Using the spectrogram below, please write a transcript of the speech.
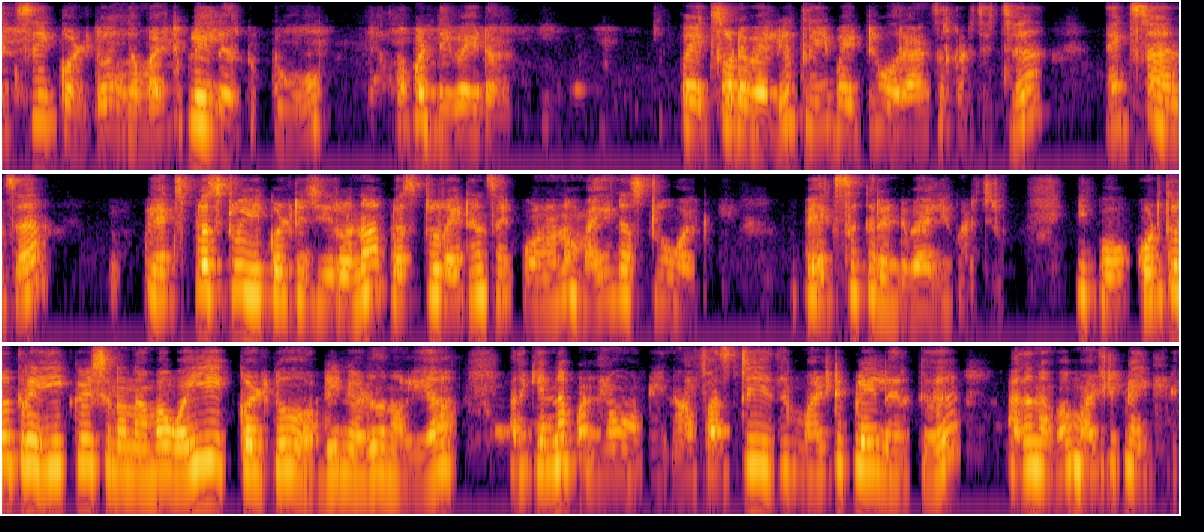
எக்ஸ் ஈக்குவல் டு இங்கே மல்டிப்ளைல இருக்கு டூ அப்போ டிவைட் ஆகும். இப்போ எக்ஸோட வேல்யூ த்ரீ பை டூ ஒரு ஆன்சர் கிடச்சிச்சு. Next answer x plus two equal to ஜீரோனா plus two right hand side போனோம்னா மைனஸ் டூ ஆகிடும் இப்போ எக்ஸுக்கு ரெண்டு வேல்யூ கிடைச்சிரும். இப்போ கொடுத்துருக்கிற ஈக்குவேஷனை நம்ம ஒய் ஈக்குவல் டு அப்படின்னு எழுதணும் இல்லையா? அதுக்கு என்ன பண்ணணும் அப்படின்னா ஃபர்ஸ்ட் இது மல்டிப்ளைல இருக்கு. அதை நம்ம மல்டிப்ளை இப்படி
